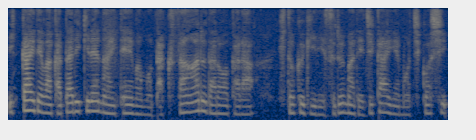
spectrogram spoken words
一回では語りきれないテーマもたくさんあるだろうから一区切りするまで次回へ持ち越し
